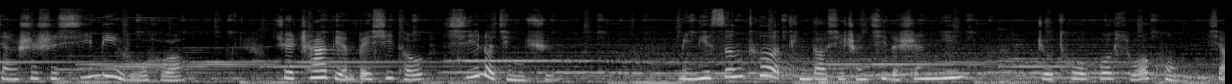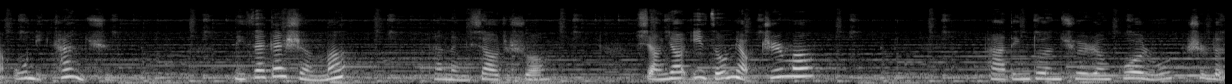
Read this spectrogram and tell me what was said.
想试试吸力如何，却差点被吸头吸了进去。米利森特听到吸尘器的声音，就透过锁孔向屋里看去。“你在干什么？”他冷笑着说：“想要一走了之吗？”帕丁顿确认锅炉是冷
